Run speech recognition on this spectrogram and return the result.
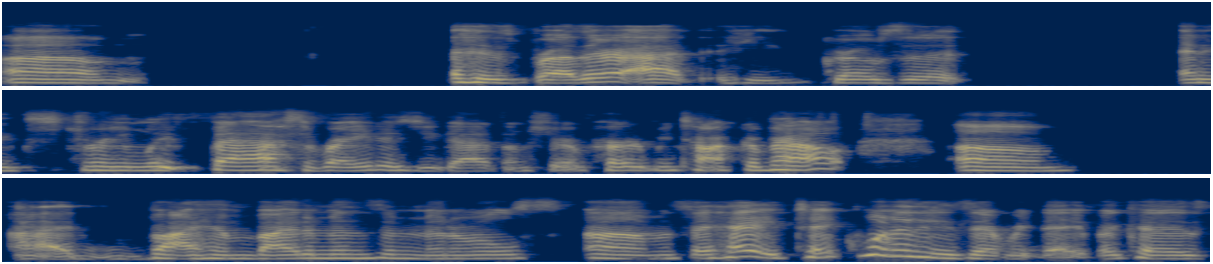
Um his brother, I, he grows at an extremely fast rate, as you guys I'm sure have heard me talk about. Um, I buy him vitamins and minerals um, and say, hey, take one of these every day because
